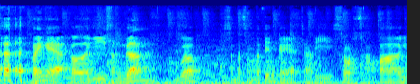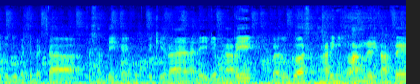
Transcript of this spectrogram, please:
paling kayak kalau lagi senggang, gue sempet sempetin kayak cari source apa gitu, gue baca-baca, terus nanti kayak gue kepikiran, ada ide menarik, baru gue satu hari ngilang dari kafe,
